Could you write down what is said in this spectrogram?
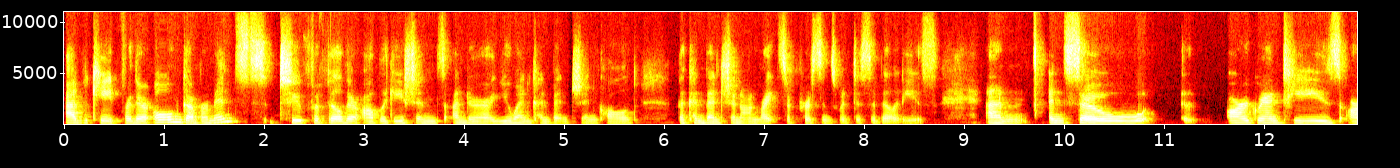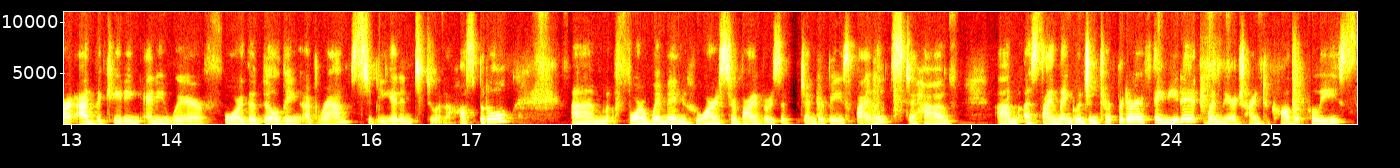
advocate for their own governments to fulfill their obligations under a UN convention called the Convention on Rights of Persons with Disabilities. Um, and so uh, our grantees are advocating anywhere for the building of ramps to be get into in a hospital um, for women who are survivors of gender-based violence to have um, a sign language interpreter if they need it when they're trying to call the police,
